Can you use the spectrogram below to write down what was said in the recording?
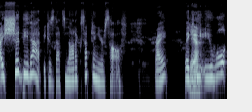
I should be that, because that's not accepting yourself, right? like yeah. you, you won't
